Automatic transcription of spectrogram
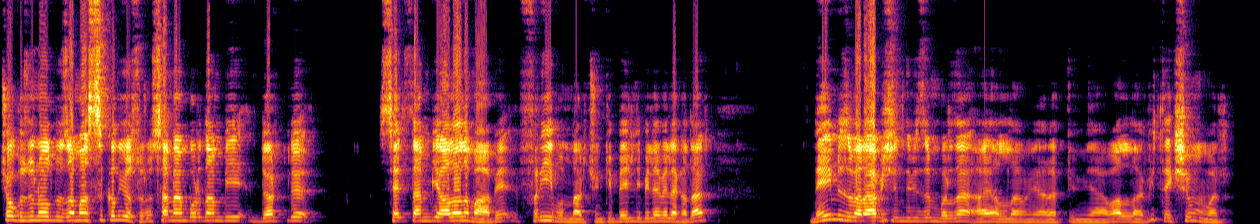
çok uzun olduğu zaman sıkılıyorsunuz. Hemen buradan bir dörtlü setten bir alalım abi. Free bunlar çünkü belli bir levele kadar. Neyimiz var abi şimdi bizim burada? Ay Allah'ım ya Rabbim ya. Vallahi bir tek şu mu var?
